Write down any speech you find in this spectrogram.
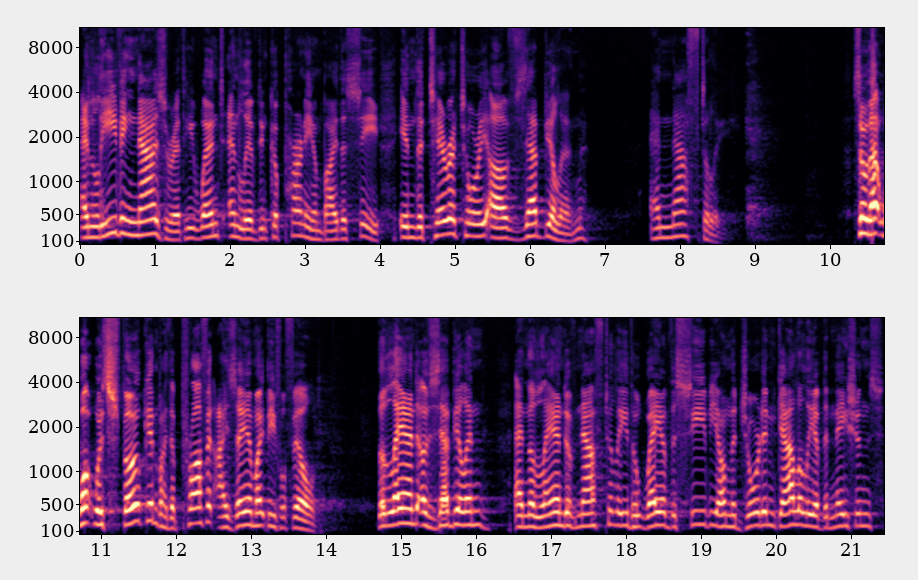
And leaving Nazareth, he went and lived in Capernaum by the sea, in the territory of Zebulun and Naphtali. So that what was spoken by the prophet Isaiah might be fulfilled. The land of Zebulun and the land of Naphtali, the way of the sea beyond the Jordan, Galilee of the nations,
